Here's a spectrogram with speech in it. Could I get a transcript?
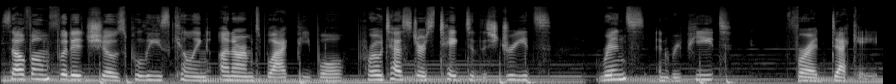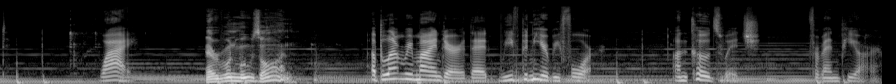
Cell phone footage shows police killing unarmed black people. Protesters take to the streets, rinse and repeat for a decade. Why? Everyone moves on. A blunt reminder that we've been here before on Code Switch from NPR.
